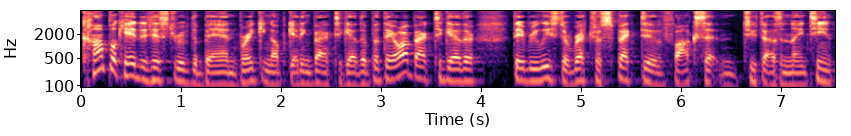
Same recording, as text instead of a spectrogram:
Complicated history of the band, breaking up, getting back together, but they are back together. They released a retrospective box set in 2019.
